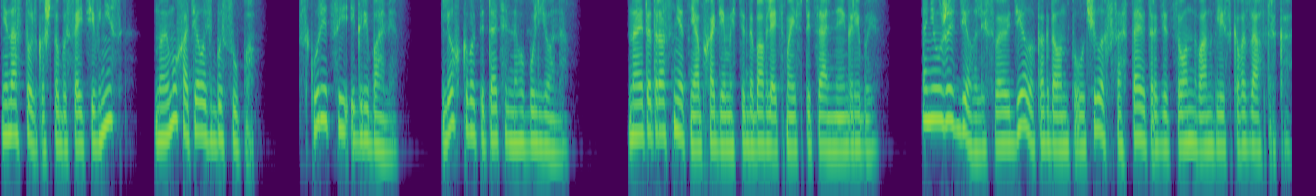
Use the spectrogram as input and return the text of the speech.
Не настолько, чтобы сойти вниз, но ему хотелось бы супа. С курицей и грибами. Легкого питательного бульона. На этот раз нет необходимости добавлять мои специальные грибы. Они уже сделали свое дело, когда он получил их в составе традиционного английского завтрака.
